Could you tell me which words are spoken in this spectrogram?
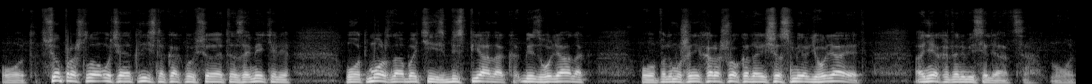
Вот. Все прошло очень отлично, как вы все это заметили. Вот. Можно обойтись без пьянок, без гулянок. Вот. Потому что нехорошо, когда еще смерть гуляет, а некоторые веселятся. Вот.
